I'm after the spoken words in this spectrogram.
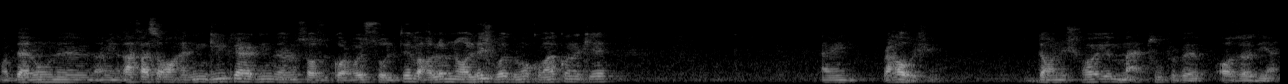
ما درون همین قفس آهنین گیر کردیم در اون سازوکارهای سلطه و حالا نالج باید به ما کمک کنه که همین رها بشیم. دانش های معطوف به آزادی هن.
